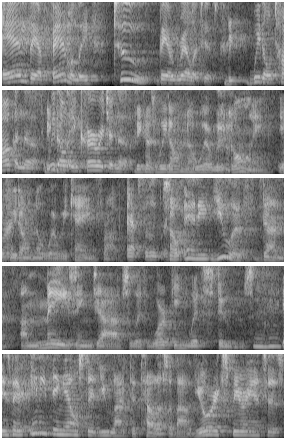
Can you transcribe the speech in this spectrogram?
and their family to their relatives. Be, we don't talk enough. Because, we don't encourage enough. Because we don't know where we're going if right. we don't know where we came from. Absolutely. So, Annie, you have done amazing jobs with working with students. Mm-hmm. Is there anything else that you like to tell us about your experiences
